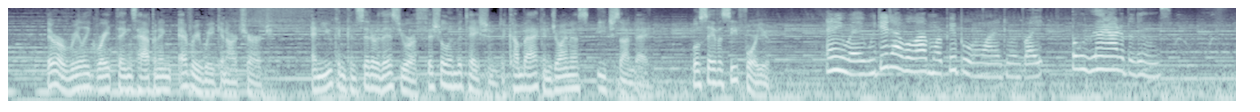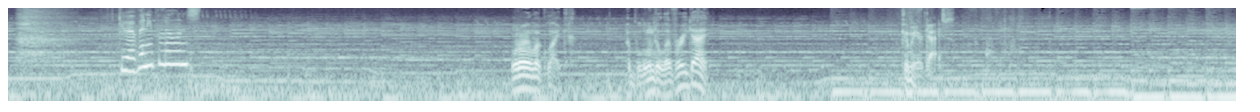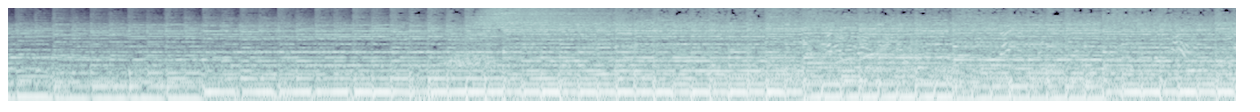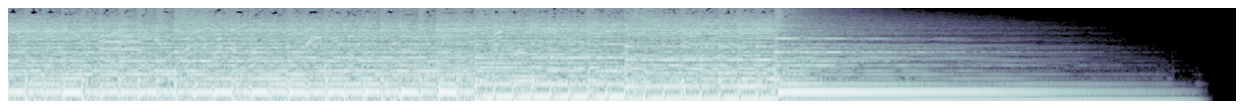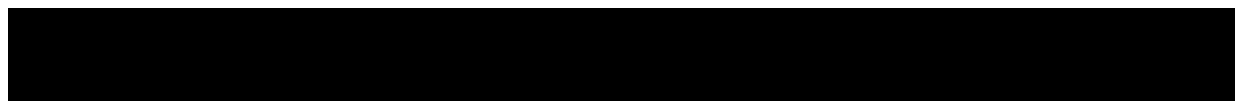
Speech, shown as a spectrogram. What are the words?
there are really great things happening every week in our church. And you can consider this your official invitation to come back and join us each Sunday. We'll save a seat for you. Anyway, we did have a lot more people we wanted to invite. But we ran out of balloons. Do you have any balloons? What do I look like? A balloon delivery guy? Come here, guys.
